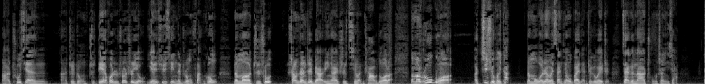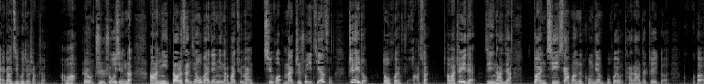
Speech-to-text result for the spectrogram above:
啊出现啊这种止跌，或者说是有延续性的这种反攻，那么指数上证这边应该是企稳差不多了。那么如果啊继续回探。那么我认为三千五百点这个位置，再跟大家重申一下，逮着机会就上车，好不好？这种指数型的啊，你到了三千五百点，你哪怕去买期货、买指数 ETF，这种都会划算，好吧？这一点提醒大家，短期下方的空间不会有太大的这个呃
